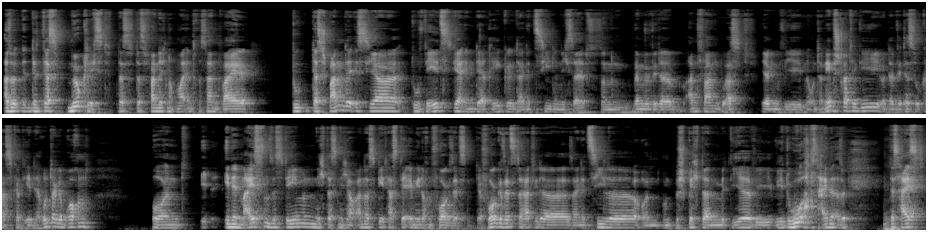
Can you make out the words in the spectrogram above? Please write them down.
Also das, das möglichst, das, das fand ich nochmal interessant, weil du, das Spannende ist ja, du wählst ja in der Regel deine Ziele nicht selbst, sondern wenn wir wieder anfangen, du hast irgendwie eine Unternehmensstrategie und dann wird das so kaskadierend heruntergebrochen und in den meisten Systemen, nicht, dass nicht auch anders geht, hast du ja irgendwie noch einen Vorgesetzten. Der Vorgesetzte hat wieder seine Ziele und, und bespricht dann mit dir, wie, wie du auch seine, also, das heißt,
